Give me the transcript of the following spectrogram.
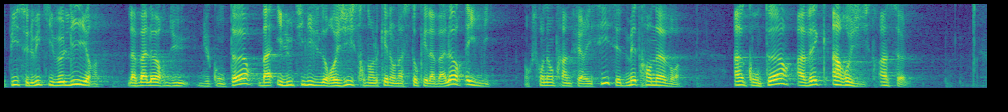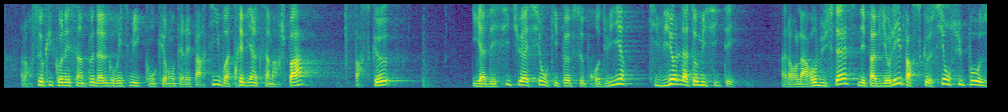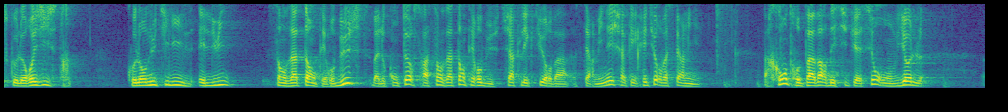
Et puis celui qui veut lire la valeur du, compteur, bah, il utilise le registre dans lequel on a stocké la valeur et il lit. Donc ce qu'on est en train de faire ici, c'est de mettre en œuvre un compteur avec un registre, un seul. Alors ceux qui connaissent un peu d'algorithmique concurrente et répartie voient très bien que ça ne marche pas, parce qu'il y a des situations qui peuvent se produire qui violent l'atomicité. Alors la robustesse n'est pas violée parce que si on suppose que le registre que l'on utilise est lui sans attente et robuste, bah, le compteur sera sans attente et robuste. Chaque lecture va se terminer, chaque écriture va se terminer. Par contre, on peut avoir des situations où on viole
